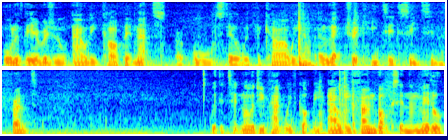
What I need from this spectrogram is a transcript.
All of the original Audi carpet mats are all still with the car. We have electric heated seats in the front. With the technology pack, we've got the Audi phone box in the middle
